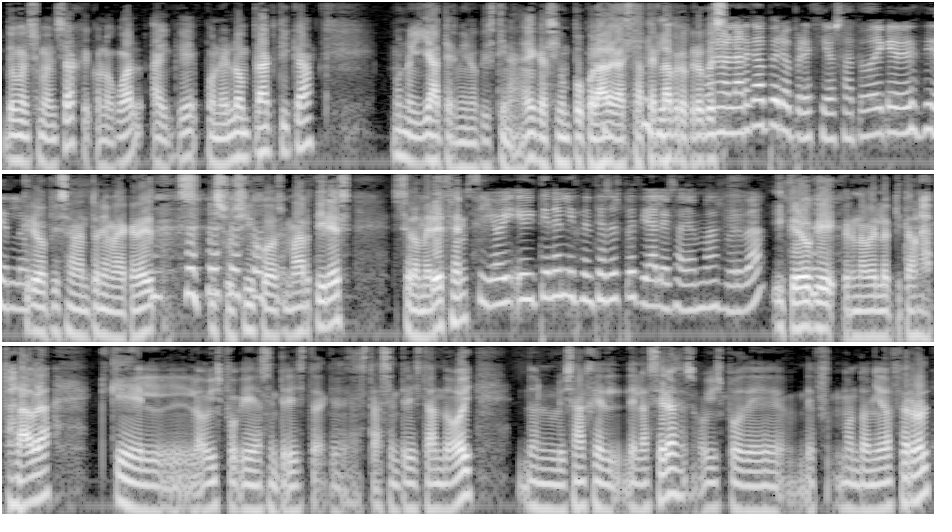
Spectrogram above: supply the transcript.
de su mensaje, con lo cual hay que ponerlo en práctica bueno, y ya termino, Cristina, ¿eh? que ha sido un poco larga esta perla, pero creo que es... larga pero preciosa, todo hay que decirlo. Creo que San Antonio María y sus hijos mártires se lo merecen. Sí, hoy, hoy tienen licencias especiales además, ¿verdad? Y creo que, pero no haberle quitado la palabra, que el obispo que, entrevista, que estás entrevistando hoy, don Luis Ángel de las Heras, obispo de, de Mondoñedo Ferrol,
